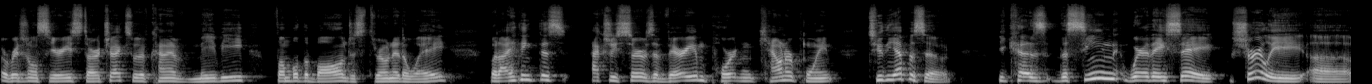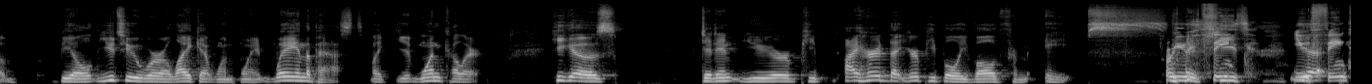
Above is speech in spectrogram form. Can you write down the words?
original series Star Treks would have kind of maybe fumbled the ball and just thrown it away. But I think this actually serves a very important counterpoint to the episode because the scene where they say, "Surely, uh, you two were alike at one point, way in the past, like one color." He goes, "Didn't your people? I heard that your people evolved from apes." Or you Like, think he's- you yeah. think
